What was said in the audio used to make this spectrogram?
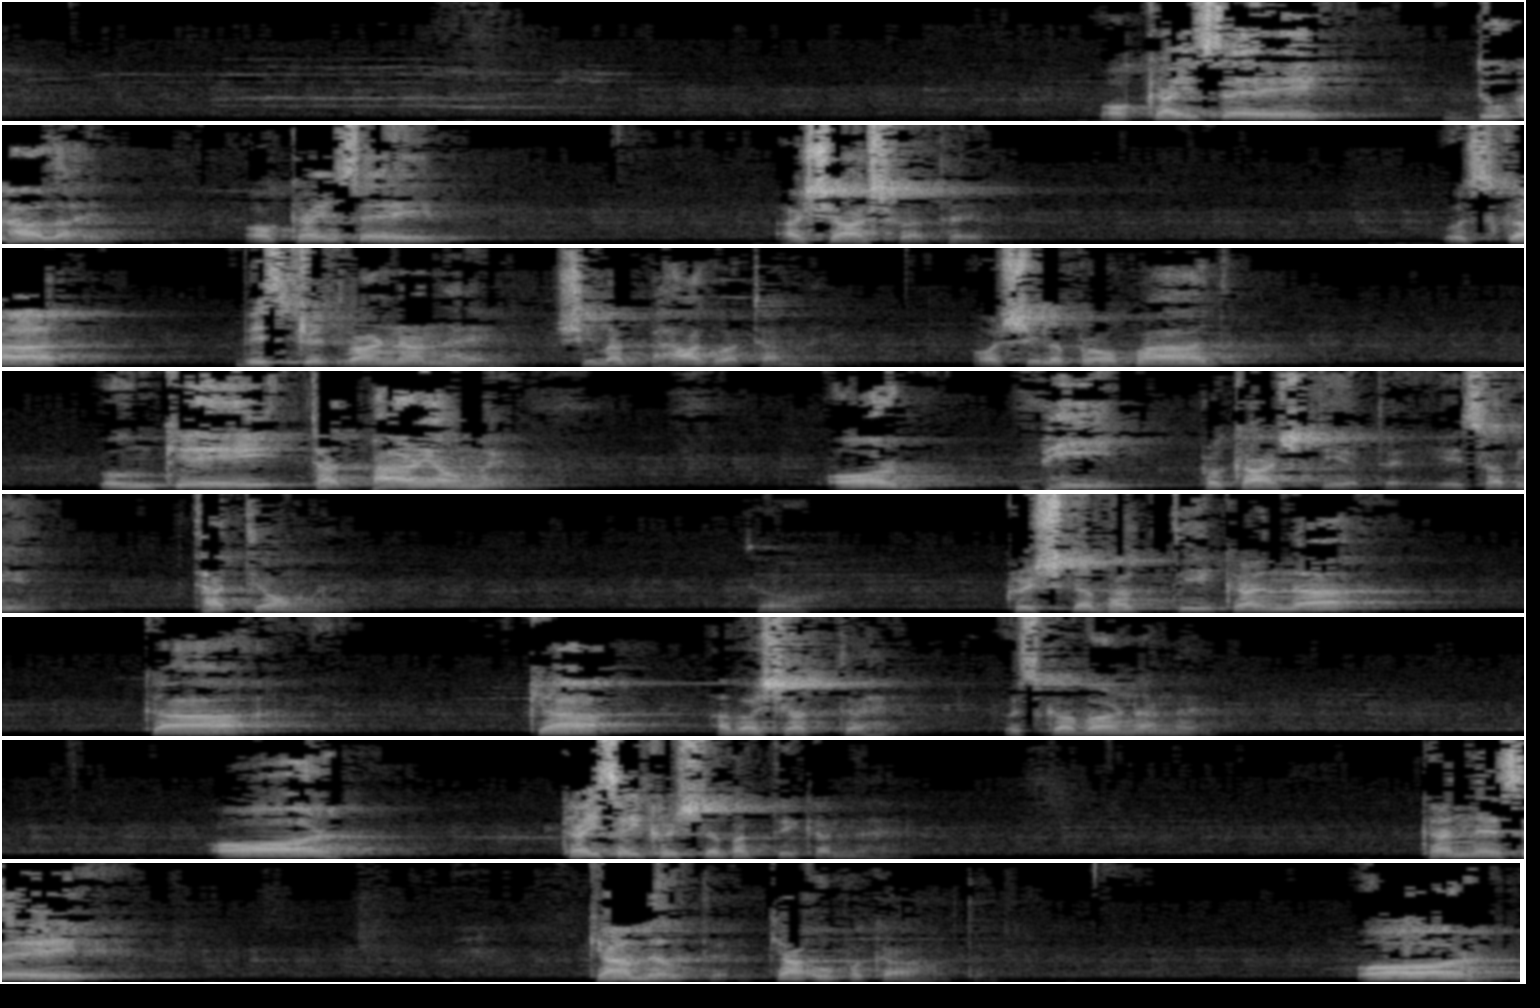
और कैसे दुखालय और कैसे अशाश्वत है? उसका विस्तृत वर्णन है श्रीमद् भागवतम में। और शिल प्रभुपाद उनके तात्पर्यों में और भी प्रकाश दिए थे, ये सभी तथ्यों में। तो कृष्ण भक्ति करना का क्या आवश्यकता है? उसका वर्णन है। और कैसे कृष्ण भक्ति करना है। करने से क्या मिलते, क्या उपकार होते। और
